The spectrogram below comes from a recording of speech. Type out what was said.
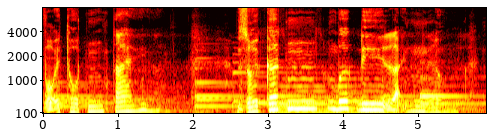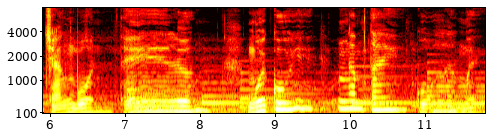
vội thốt tay, rồi cất bước đi lạnh lùng. Chàng buồn thế lương, ngồi cúi ngắm tay của mình.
